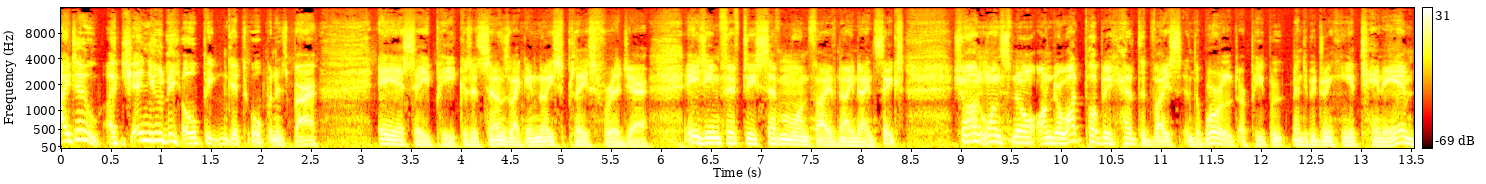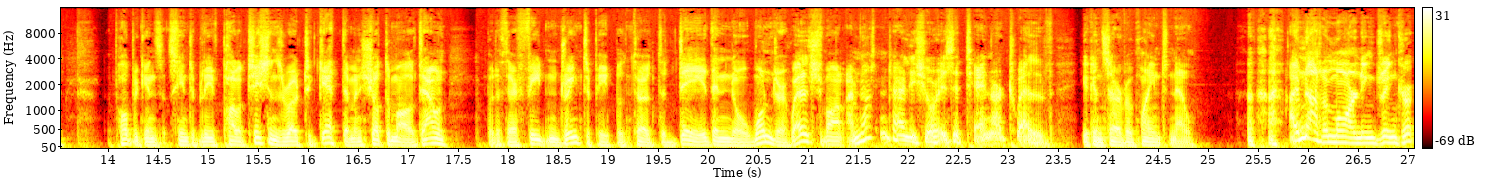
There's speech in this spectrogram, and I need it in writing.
I do. I genuinely hope he can get to open his bar ASAP because it sounds like a nice place for a jar. 1850 715 996. Sean wants to know under what public health advice in the world are people meant to be drinking at 10 a.m.? The publicans seem to believe politicians are out to get them and shut them all down. But if they're feeding drink to people throughout the day, then no wonder. Well, Siobhan, I'm not entirely sure. Is it 10 or 12 you can serve a pint now? I'm not a morning drinker.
